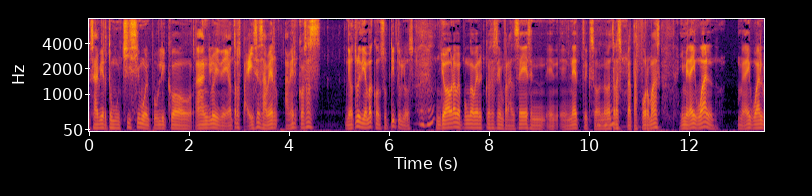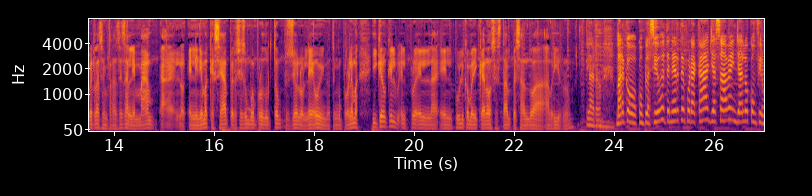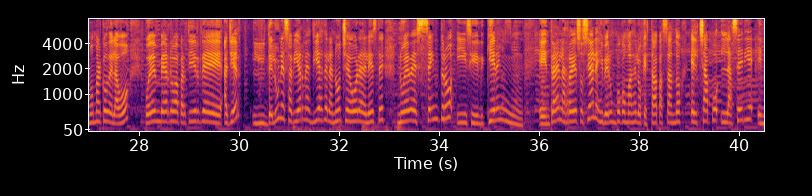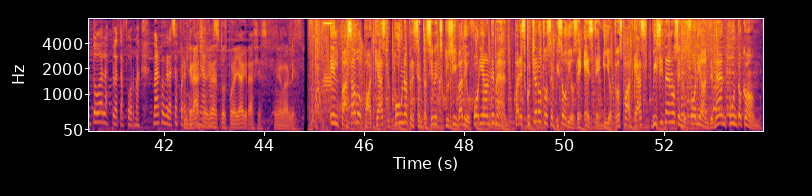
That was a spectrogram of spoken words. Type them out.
se ha abierto muchísimo el público anglo y de otros países a ver, a ver cosas de otro idioma con subtítulos. Yo ahora me pongo a ver cosas en francés, en, en- en Netflix o en otras plataformas y me da igual. Me da igual verlas en francés, alemán, en el idioma que sea, pero si es un buen producto, pues yo lo leo y no tengo problema. Y creo que el, el- el- la- el público americano se está empezando a abrir, ¿no? Claro. Marco, complacidos de tenerte por acá. Ya saben, ya lo confirmó Marco de la O. Pueden verlo a partir de ayer, de lunes a viernes, 10 de la noche, hora del este, 9 centro. Y si quieren eh, entrar en las redes sociales y ver un poco más de lo que está pasando, El Chapo, la serie en todas las plataformas. Marco, gracias por acompañarnos. Gracias, gracias a todos por allá, gracias. Muy amable. El pasado podcast fue una presentación exclusiva de Euphoria On Demand. Para escuchar otros episodios de este y otros podcasts, visítanos en euphoriaondemand.com.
